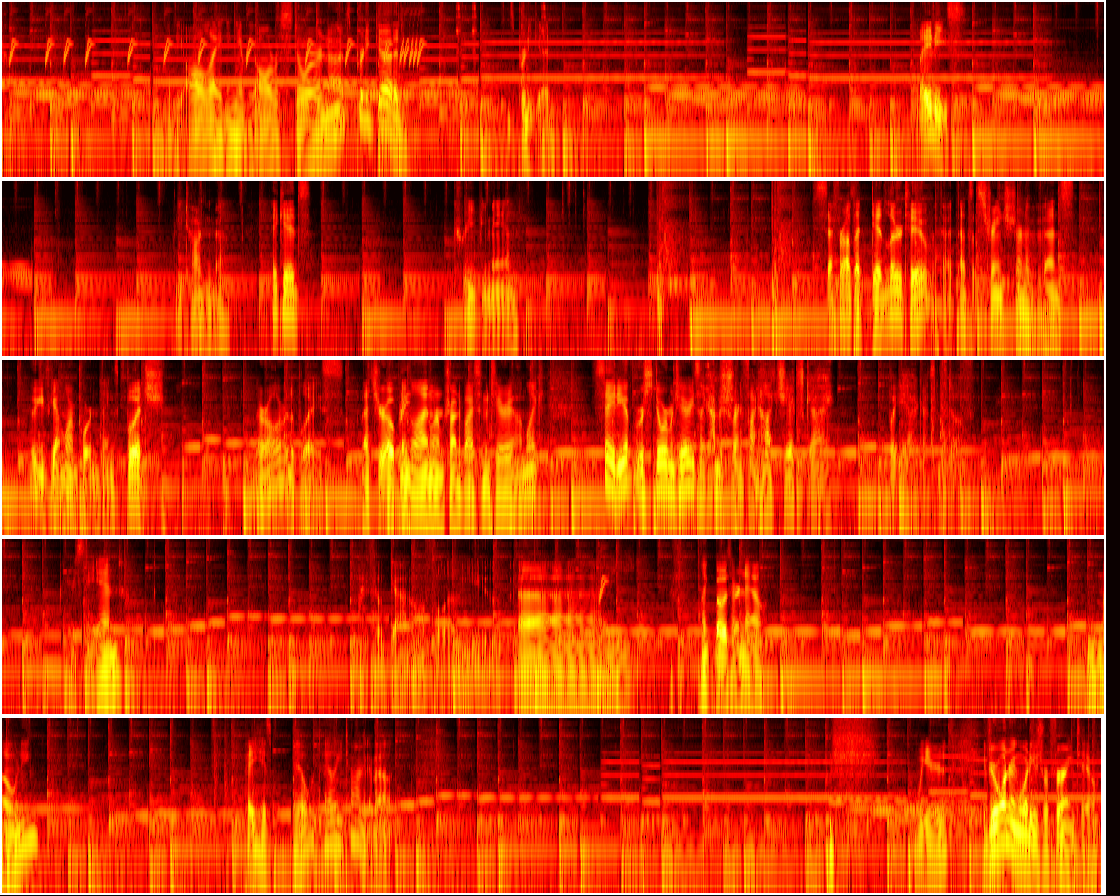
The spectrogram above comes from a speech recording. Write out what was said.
The All Lightning, the All Restore. No, it's pretty good. It's pretty good. Ladies. What are you talking about? Hey, kids. Creepy man. Sephiroth a diddler too? That, that's a strange turn of events. He's got more important things. Butch. They're all over the place. That's your opening line when I'm trying to buy some materia. I'm like, say, do you have restore materia? He's like, I'm just trying to find hot chicks, guy. But yeah, I got some stuff. Here's the end. I feel god awful of you. Uh, like both are no. moaning? Pay his bill? What the hell are you talking about? Weird. If you're wondering what he's referring to,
